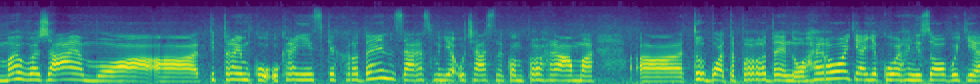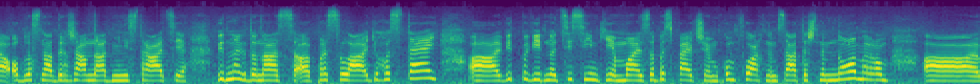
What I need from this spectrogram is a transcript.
ми вважаємо підтримку українських родин. Зараз ми є учасником програми Турбота про родину героя, яку організовує обласна державна адміністрація. Від них до нас присилають гостей. Відповідно, ці сім'ї ми забезпечуємо комфортним затишним номером, а,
